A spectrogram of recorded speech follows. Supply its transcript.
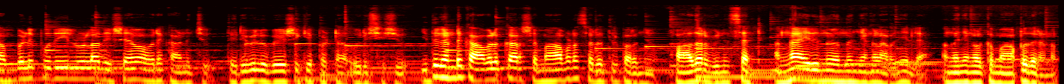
കമ്പിളിപ്പുതിയിലുള്ള നിക്ഷേപം അവരെ കാണിച്ചു. തെരുവിൽ ഉപേക്ഷിക്കപ്പെട്ട ഒരു ശിശു. ഇത് കണ്ട് കാവൽക്കാർ ക്ഷമാപണ സ്വരത്തിൽ പറഞ്ഞു ഫാദർ വിൻസെന്റ് അങ്ങായിരുന്നു എന്ന് ഞങ്ങൾ അറിഞ്ഞില്ല. അങ്ങ് ഞങ്ങൾക്ക് മാപ്പ് തരണം.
